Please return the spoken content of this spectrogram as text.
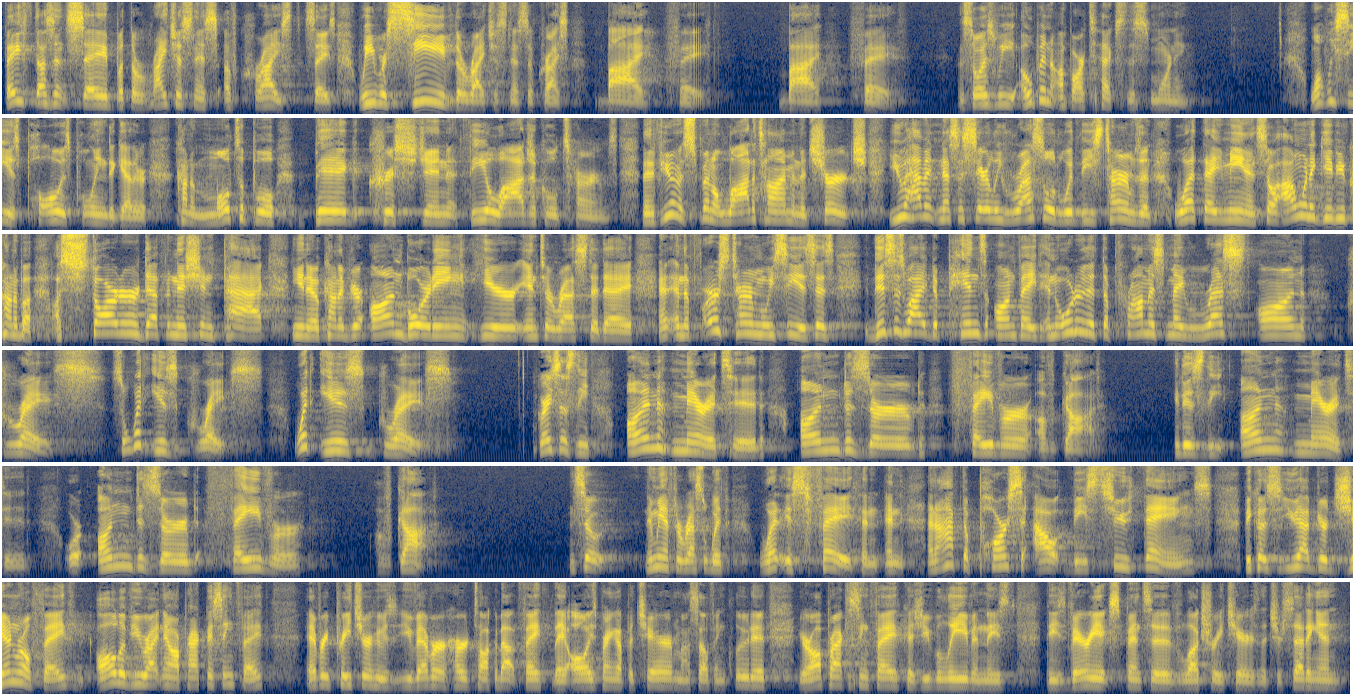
Faith doesn't save, but the righteousness of Christ saves. We receive the righteousness of Christ by faith. By faith. And so, as we open up our text this morning, what we see is Paul is pulling together kind of multiple big Christian theological terms. That if you haven't spent a lot of time in the church, you haven't necessarily wrestled with these terms and what they mean. And so I want to give you kind of a, a starter definition pack, you know, kind of your onboarding here into rest today. And, and the first term we see is says, This is why it depends on faith, in order that the promise may rest on grace. So, what is grace? What is grace? Grace is the unmerited, undeserved favor of God. It is the unmerited or undeserved favor of God. And so then we have to wrestle with what is faith. And, and, and I have to parse out these two things because you have your general faith. All of you right now are practicing faith. Every preacher who's you've ever heard talk about faith, they always bring up a chair, myself included. You're all practicing faith because you believe in these, these very expensive luxury chairs that you're sitting in.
